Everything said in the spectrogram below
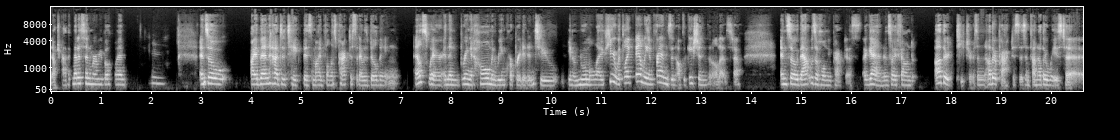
Naturopathic Medicine, where we both went. Mm. And so I then had to take this mindfulness practice that I was building elsewhere and then bring it home and reincorporate it into you know normal life here with like family and friends and obligations and all that stuff and so that was a whole new practice again. And so i found other teachers and other practices and found other ways to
